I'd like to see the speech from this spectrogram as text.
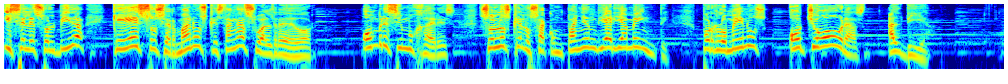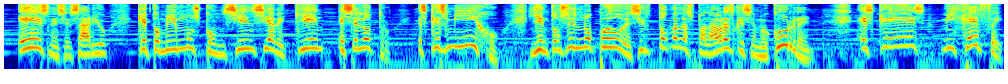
y se les olvida que esos hermanos que están a su alrededor, hombres y mujeres, son los que los acompañan diariamente, por lo menos ocho horas al día es necesario que tomemos conciencia de quién es el otro. Es que es mi hijo y entonces no puedo decir todas las palabras que se me ocurren. Es que es mi jefe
